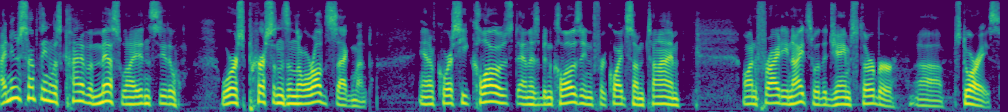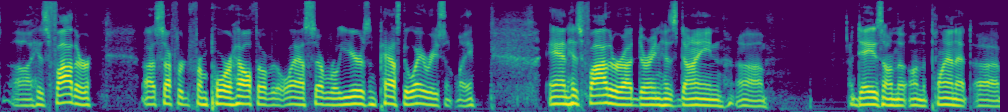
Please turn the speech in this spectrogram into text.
I knew something was kind of amiss when I didn't see the worst persons in the world segment. And of course, he closed and has been closing for quite some time on Friday nights with the James Thurber uh, stories. His father uh, suffered from poor health over the last several years and passed away recently. And his father, uh, during his dying uh, days on the on the planet, uh,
